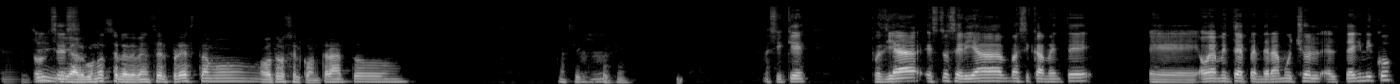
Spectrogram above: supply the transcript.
Entonces, y a algunos se les vence el préstamo, otros el contrato. Así que, pues sí. Así que, pues ya esto sería básicamente, eh, obviamente dependerá mucho el, técnico.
